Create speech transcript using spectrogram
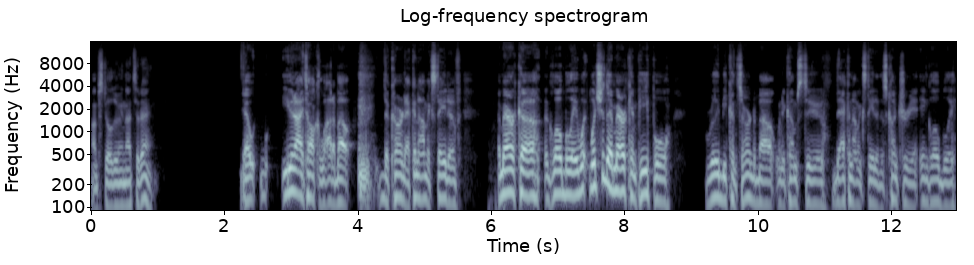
I'm still doing that today. Yeah, you and I talk a lot about the current economic state of America globally. What, what should the American people really be concerned about when it comes to the economic state of this country and globally?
